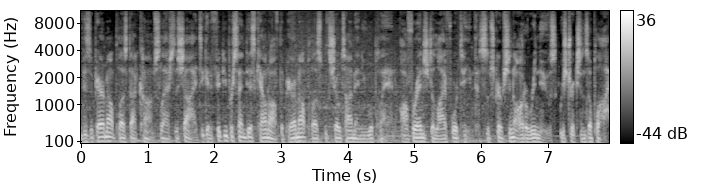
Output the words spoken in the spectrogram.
Visit ParamountPlus.com slash The Chi to get a 50% discount off the Paramount Plus with Showtime annual plan. Offer ends July 14th. Subscription auto-renews. Restrictions apply.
